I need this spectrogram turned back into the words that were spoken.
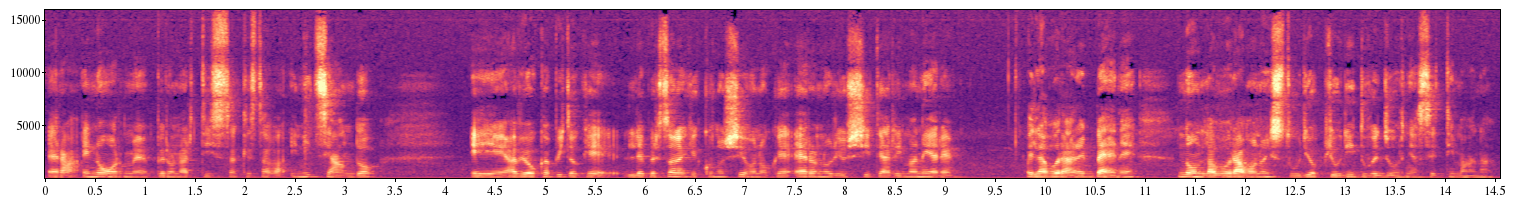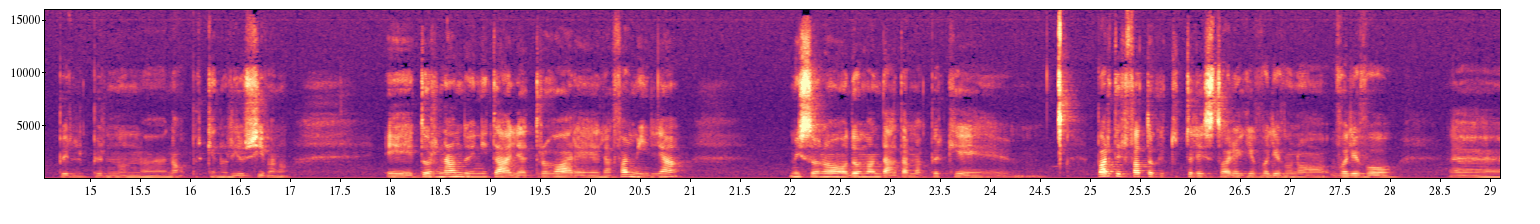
era enorme per un artista che stava iniziando e avevo capito che le persone che conoscevano che erano riuscite a rimanere e lavorare bene non lavoravano in studio più di due giorni a settimana per, per non, no, perché non riuscivano. E tornando in Italia a trovare la famiglia, mi sono domandata ma perché, a parte il fatto che tutte le storie che volevano, volevo eh,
